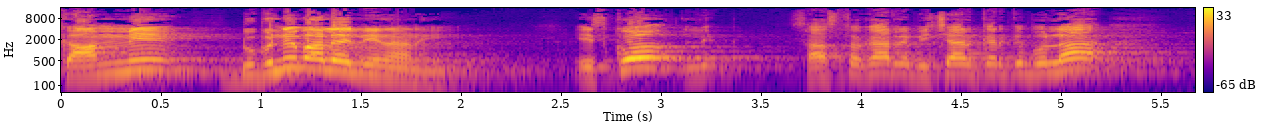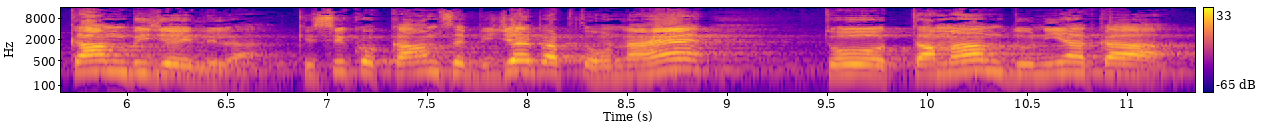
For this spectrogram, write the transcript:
काम में डूबने वाले लेना नहीं। इसको शास्त्रकार ने विचार करके बोला, काम विजय लीला। किसी को काम से विजय प्राप्त होना है तो तमाम दुनिया का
